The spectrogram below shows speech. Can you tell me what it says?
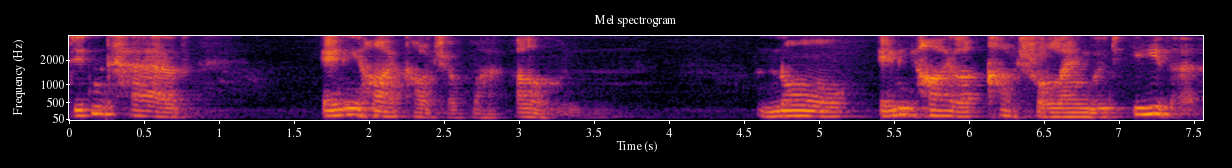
didn't have any high culture of my own, nor any high cultural language either,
